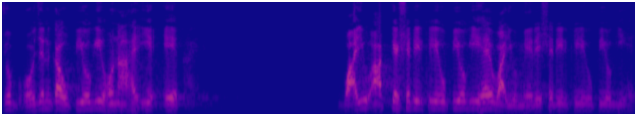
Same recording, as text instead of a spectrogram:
जो भोजन का उपयोगी होना है, ये एक है। वायु आपके शरीर के लिए उपयोगी है, वायु मेरे शरीर के लिए उपयोगी है।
